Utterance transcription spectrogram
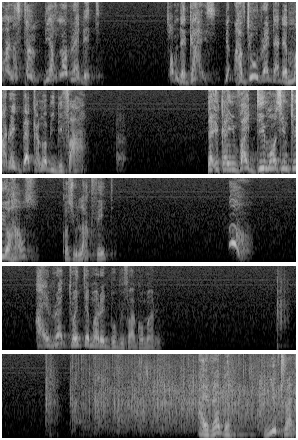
They don't understand. They have not read it. Some of the guys, have you read that the marriage bed cannot be defiled? That you can invite demons into your house because you lack faith? No. I read 20 marriage books before I got married. I read them literally.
